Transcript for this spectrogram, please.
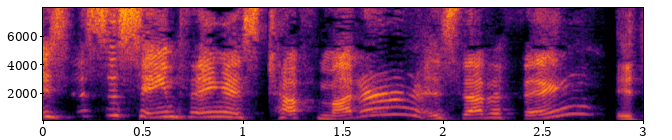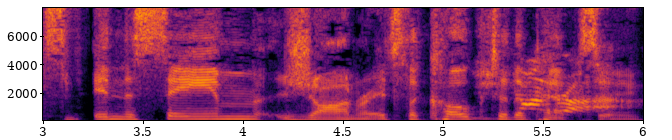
is this the same thing as Tough Mudder? Is that a thing? It's in the same genre. It's the Coke to the Pepsi.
